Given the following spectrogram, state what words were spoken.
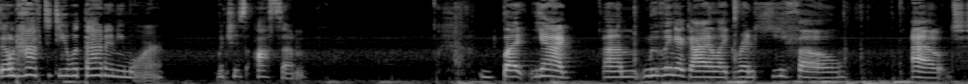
don't have to deal with that anymore, which is awesome. But yeah, um, moving a guy like Rengifo out,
